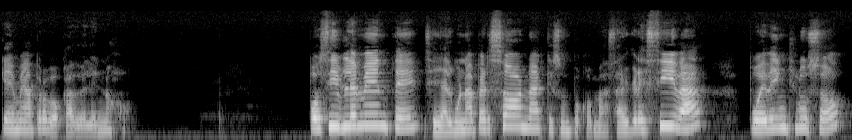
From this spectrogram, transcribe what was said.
que me ha provocado el enojo. Posiblemente, si hay alguna persona que es un poco más agresiva, puede incluso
